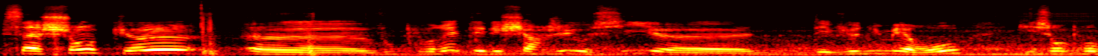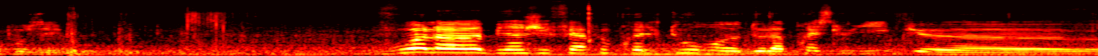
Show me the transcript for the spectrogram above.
sachant que euh, vous pourrez télécharger aussi des vieux numéros qui sont proposés. Voilà, eh bien j'ai fait à peu près le tour euh, de la presse ludique euh,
